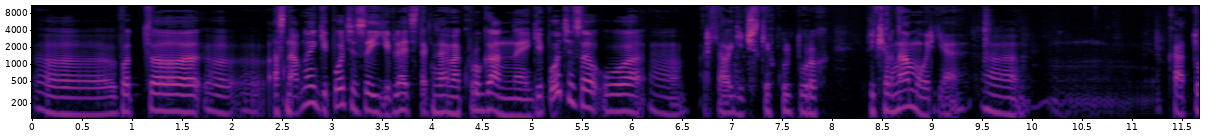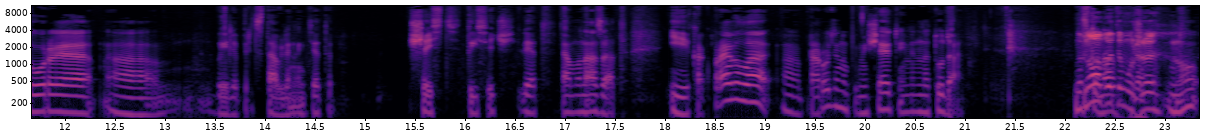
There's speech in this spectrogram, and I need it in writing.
э, вот э, э, основной гипотезой является так называемая курганная гипотеза о археологических культурах Причерноморья, которые были представлены где-то 6 тысяч лет тому назад. И, как правило, прародину помещают именно туда. Ну, Но что об нам, этом да. уже ну,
